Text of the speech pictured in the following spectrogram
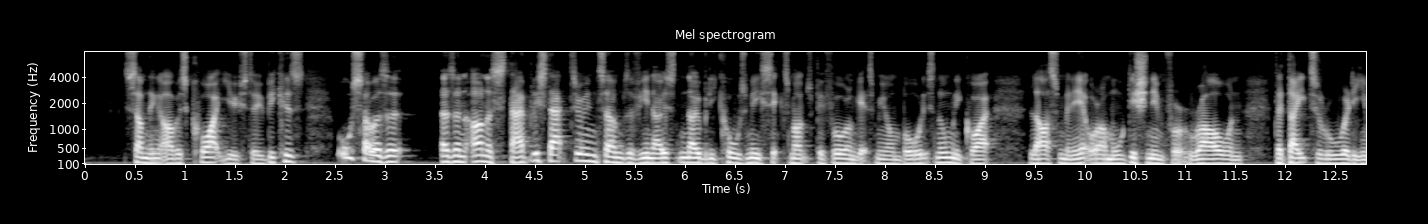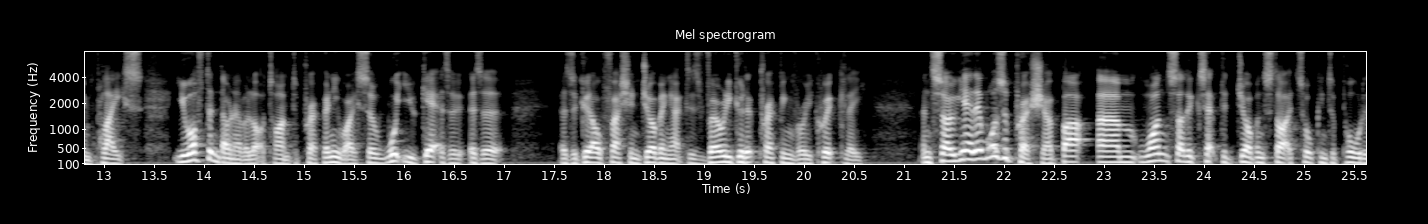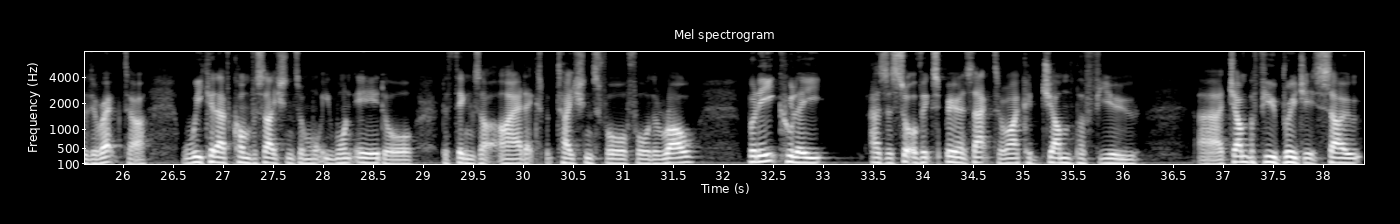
something I was quite used to because also as a as an unestablished actor in terms of you know nobody calls me six months before and gets me on board. It's normally quite last minute, or I'm auditioning for a role and the dates are already in place. You often don't have a lot of time to prep anyway. So what you get as a as a as a good old fashioned jobbing actor is very good at prepping very quickly. And so, yeah, there was a pressure, but um, once I'd accepted the job and started talking to Paul, the director, we could have conversations on what he wanted or the things that I had expectations for for the role. But equally, as a sort of experienced actor, I could jump a few, uh, jump a few bridges. So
